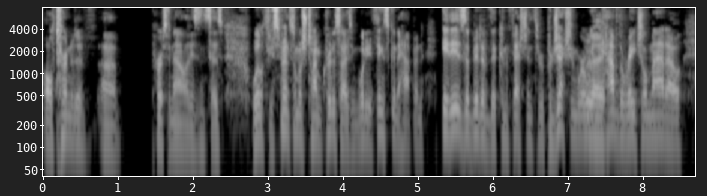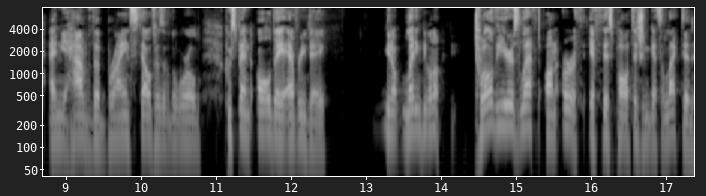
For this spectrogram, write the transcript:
alternative uh, personalities and says, "Well, if you spend so much time criticizing, what do you think is going to happen?" It is a bit of the confession through projection, where when you have the Rachel Maddow and you have the Brian Stelters of the world who spend all day, every day, you know, letting people know 12 years left on earth if this politician gets elected.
